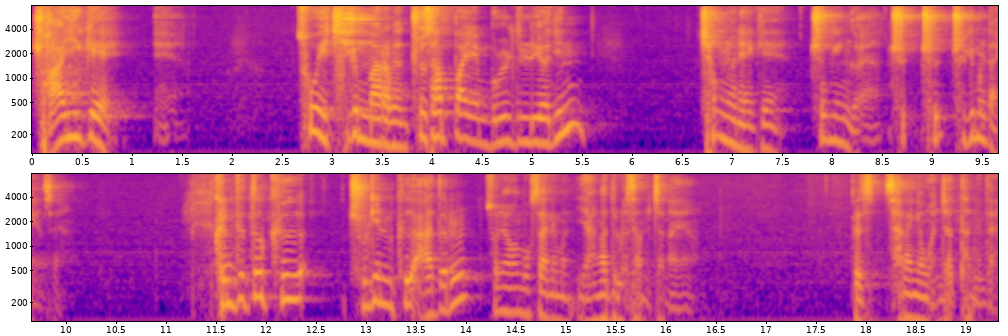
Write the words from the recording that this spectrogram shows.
좌익의 예, 소위 지금 말하면 주사바에 물들여진 청년에게 죽인 거야. 죽, 죽, 죽임을 당했어요. 그런데 또 그 죽인 그 아들을 손영원 목사님은 양아들로 삼잖아요. 그래서 사랑의 원자탄이다.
